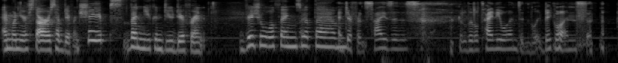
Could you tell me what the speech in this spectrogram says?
And when your stars have different shapes, then you can do different visual things with them. and different sizes, little tiny ones and really big ones.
